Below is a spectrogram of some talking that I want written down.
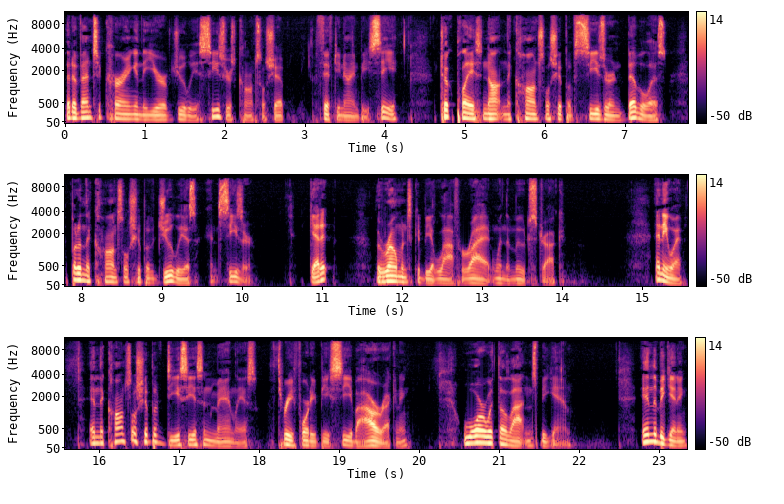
that events occurring in the year of Julius Caesar's consulship, 59 BC, took place not in the consulship of Caesar and Bibulus, but in the consulship of Julius and Caesar. Get it? The Romans could be a laugh riot when the mood struck. Anyway, in the consulship of Decius and Manlius, 340 BC by our reckoning, war with the Latins began. In the beginning,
